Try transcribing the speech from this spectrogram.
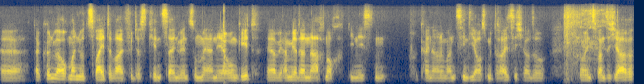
äh, da können wir auch mal nur zweite Wahl für das Kind sein, wenn es um Ernährung geht. Ja, wir haben ja danach noch die nächsten, keine Ahnung, wann ziehen die aus mit 30, also 29 Jahre.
